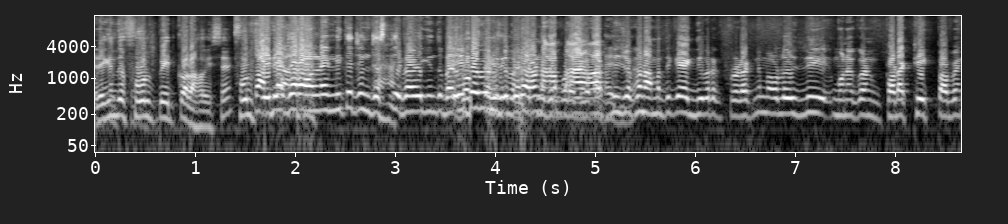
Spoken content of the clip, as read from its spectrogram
এটা কিন্তু ফুল পেড করা হয়েছে। ফুল পেড যারা অনলাইন নিতে চান জাস্ট এভাবে কিন্তু ভাই। কারণ আপনি যখন আমাদেরকে এক দুবার প্রোডাক্ট নেবেন অলরেডি মনে করেন প্রোডাক্ট ঠিক পাবেন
